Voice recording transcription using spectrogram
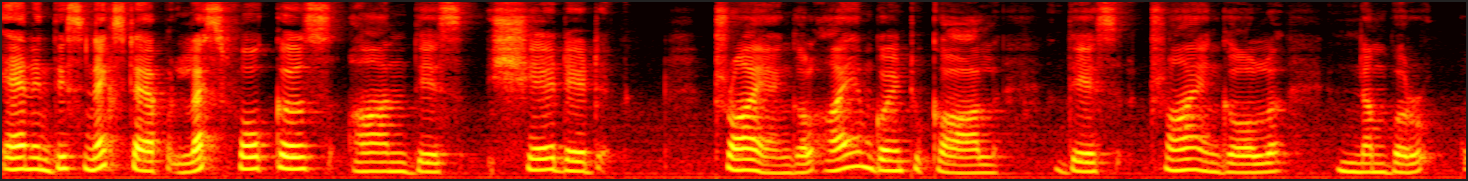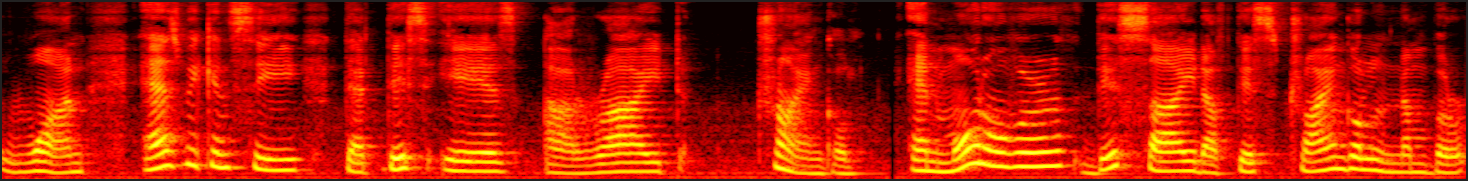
And in this next step, let's focus on this shaded triangle. I am going to call this triangle number one. As we can see that this is a right triangle. And moreover, this side of this triangle number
